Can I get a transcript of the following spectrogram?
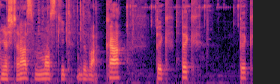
Jeszcze raz Moskit 2K. Pyk, pyk, pyk.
